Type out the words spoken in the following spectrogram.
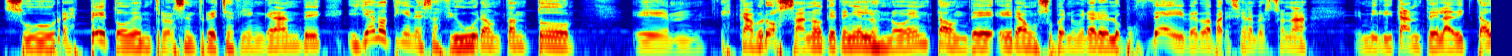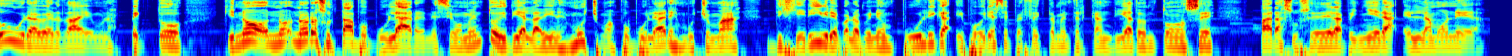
su respeto dentro de la centro derecha es bien grande y ya no tiene esa figura un tanto Em, escabrosa ¿no? que tenía en los 90, donde era un supernumerario del Opus Dei, ¿verdad? Parecía una persona eh, militante de la dictadura, ¿verdad? Un aspecto que no, no, resultaba popular en ese momento. Hoy día la bien es mucho más popular, es mucho más digerible para la opinión pública y podría ser perfectamente el candidato entonces para suceder a Piñera en la moneda.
